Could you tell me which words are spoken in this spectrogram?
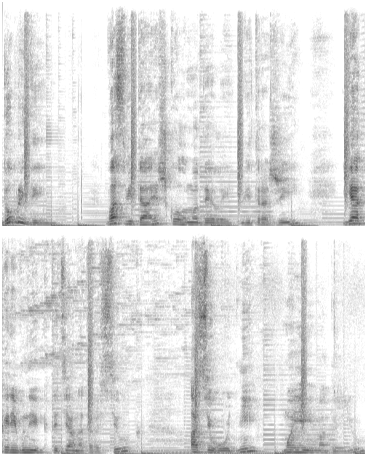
Добрий день! Вас вітає школа моделей вітражі. Я керівник Тетяна Тарасюк. А сьогодні моєю моделлю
